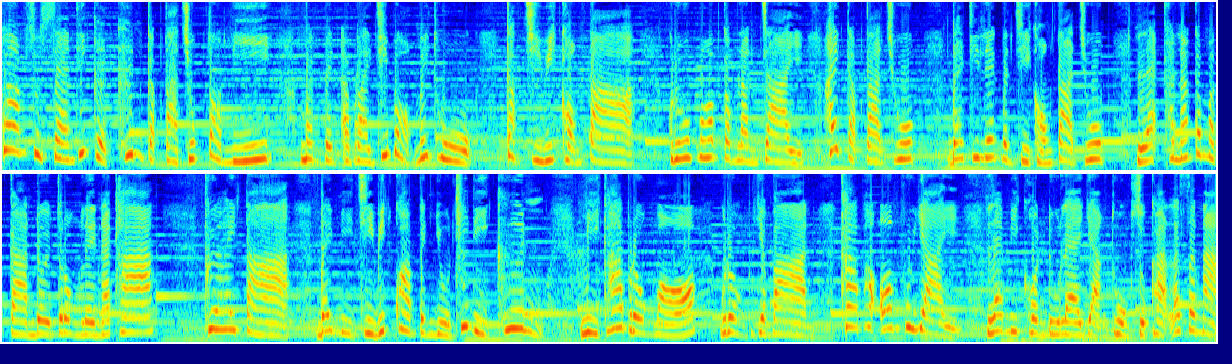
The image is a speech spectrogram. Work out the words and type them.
ความสุดแสนที่เกิดขึ้นกับตาชุบตอนนี้ มันเป็นอะไรที่บอกไม่ถูกกับชีวิตของตา กรุ๊ปมอบกำลังใจให้กับตาชุบ ได้ที่เลขบัญชีของตาชุบ และคณะกรรมการโดยตรงเลยนะคะ เพื่อให้ตาได้มีชีวิตความเป็นอยู่ที่ดีขึ้น มีค่าโรงหมอ โรงพยาบาล ค่าผ้าอ้อมผู้ใหญ่ และมีคนดูแลอย่างถูกสุขลักษณะ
